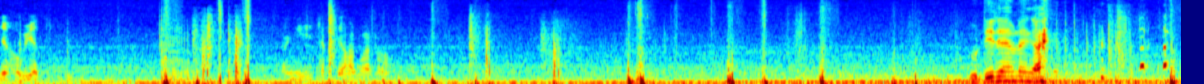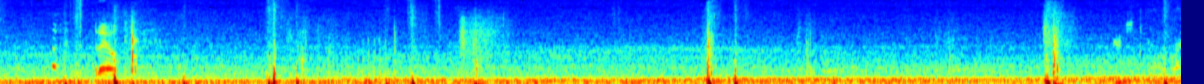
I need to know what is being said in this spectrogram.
Giờ không biết. Anh nghĩ chắc béo hoàn toàn đó. đụt đi em đây ngay đây không À, to quá.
